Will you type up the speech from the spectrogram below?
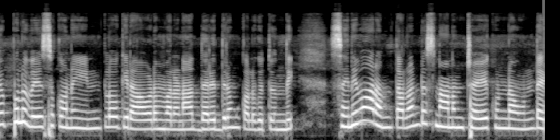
చెప్పులు వేసుకొని ఇంట్లోకి రావడం వలన దరిద్రం కలుగుతుంది. శనివారం తలంటు స్నానం చేయకుండా ఉంటే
